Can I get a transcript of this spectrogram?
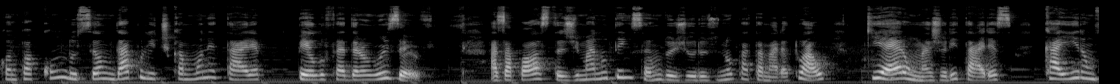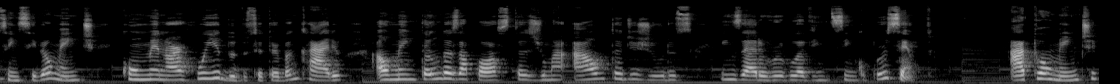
quanto à condução da política monetária pelo Federal Reserve. As apostas de manutenção dos juros no patamar atual, que eram majoritárias, caíram sensivelmente com o menor ruído do setor bancário, aumentando as apostas de uma alta de juros em 0,25%. Atualmente,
